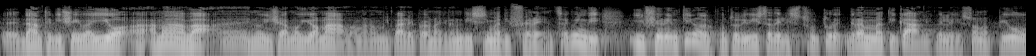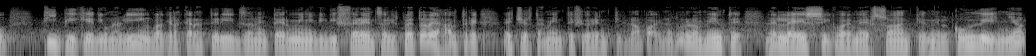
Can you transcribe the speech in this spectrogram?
eh, Dante diceva io amava e eh, noi diciamo io amavo, ma non mi pare poi una grandissima differenza. Quindi il fiorentino dal punto di vista delle strutture grammaticali, quelle che sono più tipiche di una lingua, che la caratterizzano in termini di differenza rispetto alle altre, è certamente fiorentino. Poi naturalmente nel lessico è emerso anche nel convegno,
